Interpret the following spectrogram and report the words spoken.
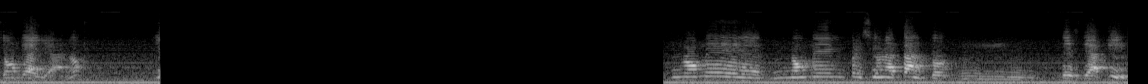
son de allá. ¿no? no me, no me impresiona tanto mm, desde aquí.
